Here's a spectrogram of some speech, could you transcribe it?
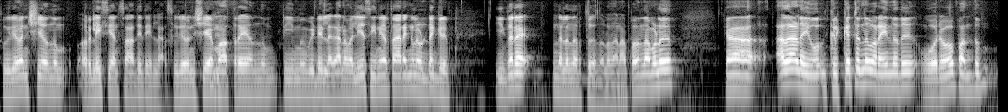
സൂര്യവംശിയൊന്നും റിലീസ് ചെയ്യാൻ സാധ്യതയില്ല. സൂര്യവംശിയെ മാത്രമേ ഒന്നും ടീം വിടില്ല. കാരണം വലിയ സീനിയർ താരങ്ങളുണ്ടെങ്കിലും ഇവരെ നിലനിർത്തുക എന്നുള്ളതാണ്. അപ്പോൾ നമ്മൾ അതാണ് ക്രിക്കറ്റ് എന്ന് പറയുന്നത് ഓരോ പന്തും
